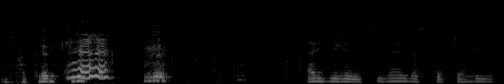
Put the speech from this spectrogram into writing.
Baterky. A teď někde musí být, já si to přehlíd.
